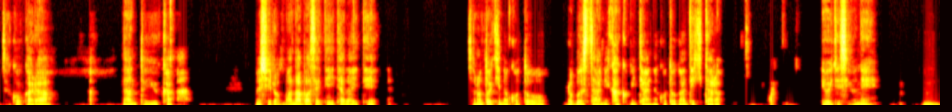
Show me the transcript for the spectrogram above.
そこから、なんというか、むしろ学ばせていただいて、その時のことをロブスターに書くみたいなことができたら、良いですよね。うん。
